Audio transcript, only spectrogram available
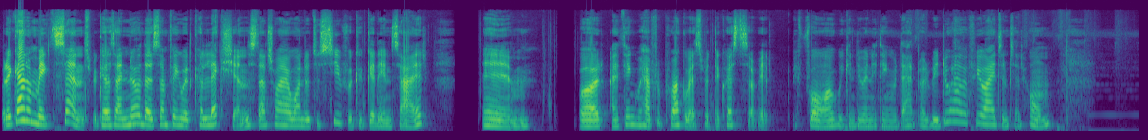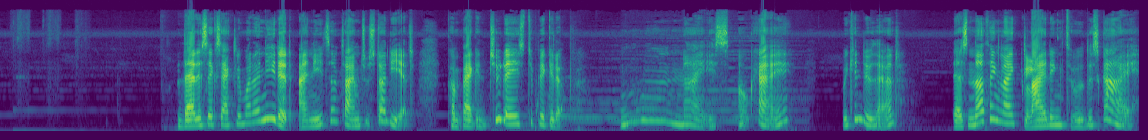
But it kind of makes sense because I know there's something with collections. That's why I wanted to see if we could get inside. Um, but I think we have to progress with the quests a bit before we can do anything with that. But we do have a few items at home. That is exactly what I needed. I need some time to study it. Come back in two days to pick it up. Ooh, nice. Okay. We can do that. There's nothing like gliding through the sky.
